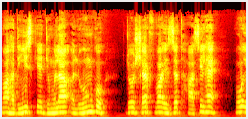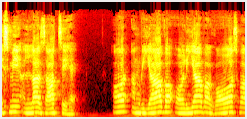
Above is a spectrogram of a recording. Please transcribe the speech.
و حدیث کے جملہ علوم کو جو شرف و عزت حاصل ہے وہ اس میں اللہ ذات سے ہے۔ اور انبیاء و اولیاء و غوث و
